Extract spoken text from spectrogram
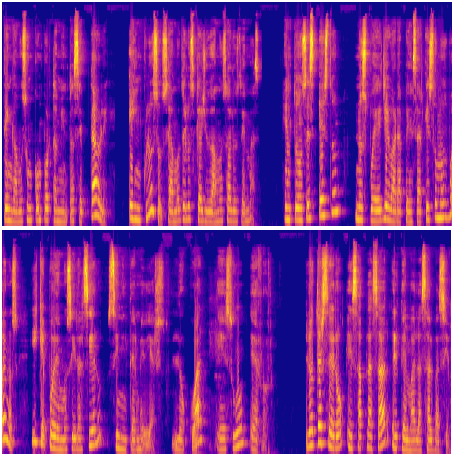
tengamos un comportamiento aceptable e incluso seamos de los que ayudamos a los demás. Entonces esto nos puede llevar a pensar que somos buenos y que podemos ir al cielo sin intermediarios, lo cual es un error. Lo tercero es aplazar el tema de la salvación.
